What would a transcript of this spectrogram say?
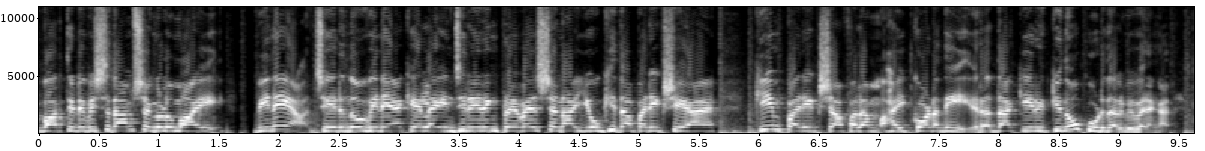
വാർത്തയുടെ വിശദാംശങ്ങളുമായി വിനയ ചേരുന്നു. വിനയ കേരള എഞ്ചിനീയറിംഗ് പ്രവേശന യോഗ്യതാ പരീക്ഷയായ കീം പരീക്ഷാ ഫലം ഹൈക്കോടതി റദ്ദാക്കിയിരിക്കുന്നു. കൂടുതൽ വിവരങ്ങൾ.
